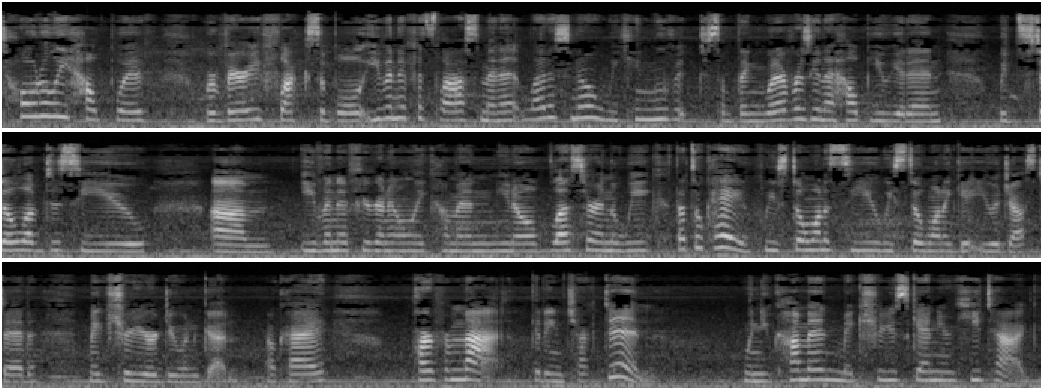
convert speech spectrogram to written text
totally help with. We're very flexible. Even if it's last minute, let us know. We can move it to something, whatever's going to help you get in. We'd still love to see you. Um, even if you're going to only come in, you know, lesser in the week, that's okay. We still want to see you. We still want to get you adjusted. Make sure you're doing good, okay? Apart from that, getting checked in. When you come in, make sure you scan your key tag.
